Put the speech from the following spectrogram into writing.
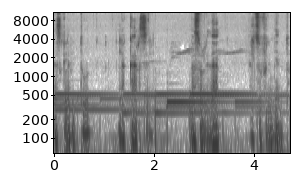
La esclavitud, la cárcel, la soledad, el sufrimiento.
